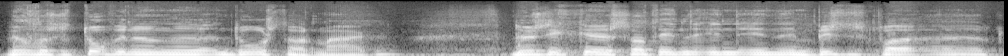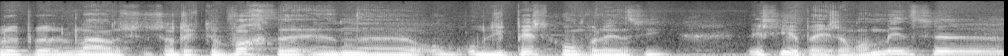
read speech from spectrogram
ja. wilden ze toch weer een, eh, een doorstart maken. Dus ik eh, zat in, in, in een business eh, club lounge zat ik te wachten en, op, op die persconferentie. Ik zie opeens allemaal mensen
